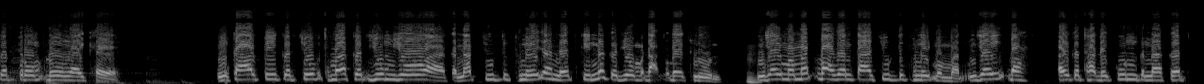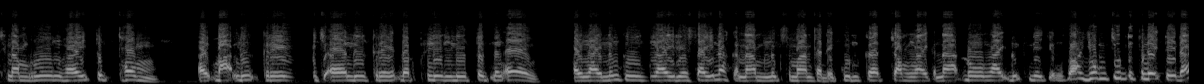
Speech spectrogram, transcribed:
គាត់ព្រមដូរថ្ងៃខែកាលពីគាត់ជួបអាត្មាគាត់យំយោអាកណាត់ជូតទឹកភ្នែកណែបគិនណាគាត់យកមកដាក់ក្បែរខ្លួន និយាយមួយម៉ាត់ដោះវ៉ែនតាជូតទឹកភ្នែកមួយម៉ាត់និយាយដោះហើយគាត់ថាដេគុណកណាកើតឆ្នាំរួងហើយទឹកធំហើយបាក់លឺក្រេឆ្អើលឺក្រេដុតភ្លៀងលឺទឹកនឹងឯងហើយថ្ងៃហ្នឹងគឺថ្ងៃរាសីណាកណាមនឹកស្មានថាដេគុណកើតចំថ្ងៃកណាដូរថ្ងៃដូចគ្នាជាងសោះយំជូតទឹកភ្នែកទេណា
